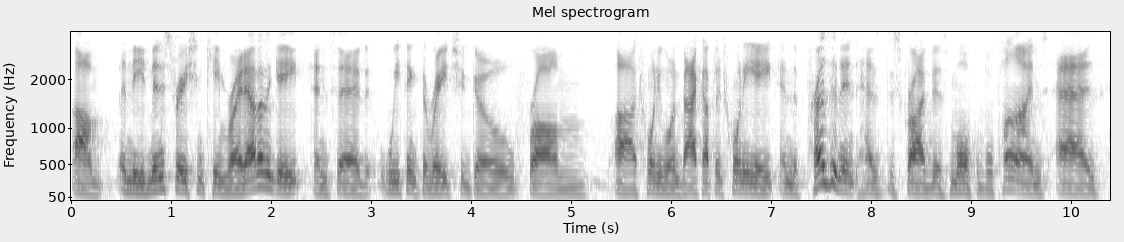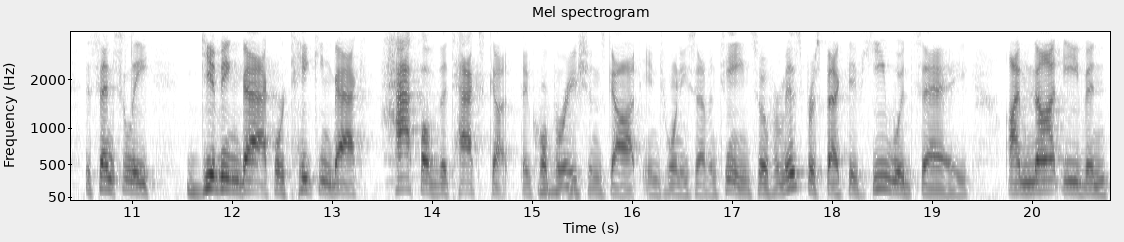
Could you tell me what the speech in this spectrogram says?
Um, and the administration came right out of the gate and said, we think the rate should go from uh, 21 back up to 28. And the president has described this multiple times as essentially giving back or taking back half of the tax cut that corporations got in 2017. So, from his perspective, he would say, I'm not even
